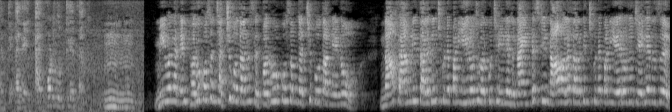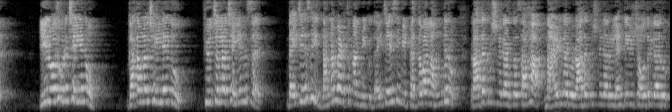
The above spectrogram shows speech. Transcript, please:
అంతే అదే అది కూడా గుర్తులేదు నాకు. మీ వల్ల నేను పరువు కోసం చచ్చిపోతాను సార్. పరువు కోసం చచ్చిపోతాను నేను. నా ఫ్యామిలీ తలదించుకునే పని ఈ రోజు వరకు చేయలేదు. నా ఇండస్ట్రీ నా వల్ల తలదించుకునే పని ఏ రోజు చేయలేదు సార్. ఈ రోజు కూడా చెయ్యను గతంలో చేయలేదు. ఫ్యూచర్లో చెయ్యను సార్. దయచేసి దండం పెడుతున్నాను మీకు. దయచేసి మీ పెద్దవాళ్ళందరూ రాధాకృష్ణ గారితో సహా నాయుడు గారు రాధాకృష్ణ గారు ఎన్టీవీ చౌదరి గారు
